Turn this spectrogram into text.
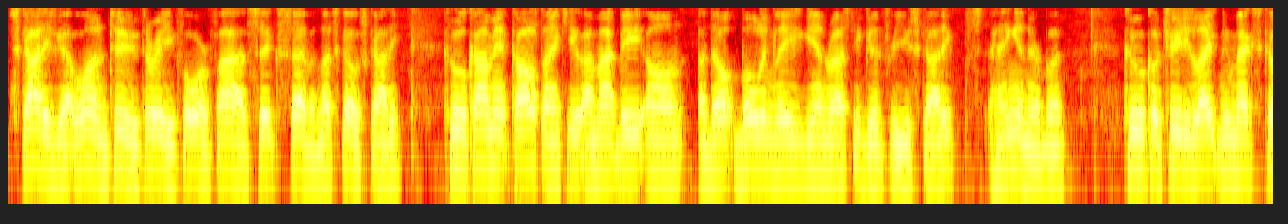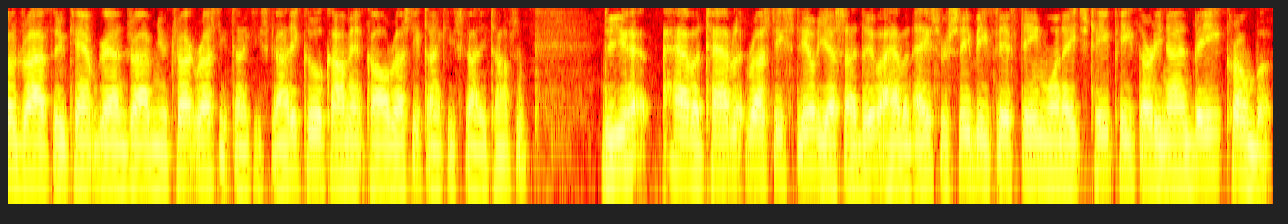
Scotty's got one, two, three, four, five, six, seven. Let's go, Scotty. Cool comment call. Thank you. I might be on Adult Bowling League again, Rusty. Good for you, Scotty. Hang in there, bud. Cool Cochiti Lake, New Mexico drive-through campground driving your truck, Rusty. Thank you, Scotty. Cool comment call, Rusty. Thank you, Scotty Thompson. Do you ha have a tablet, Rusty, still? Yes, I do. I have an Acer CB15 1HT P39B Chromebook.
